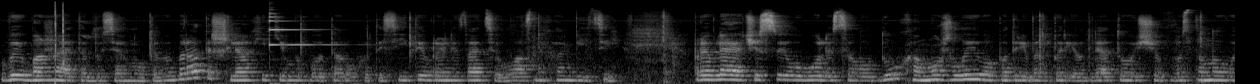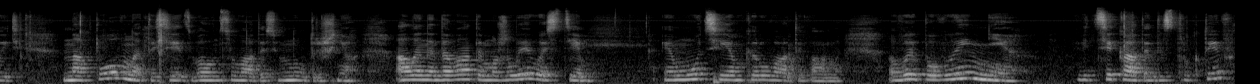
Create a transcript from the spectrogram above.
ви бажаєте досягнути. Вибирати шлях, яким ви будете рухатися, йти в реалізацію власних амбіцій. Проявляючи силу волі, силу духа, можливо, потрібен період для того, щоб встановити, наповнитися і збалансуватись внутрішньо, але не давати можливості емоціям керувати вами. Ви повинні відсікати деструктив,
